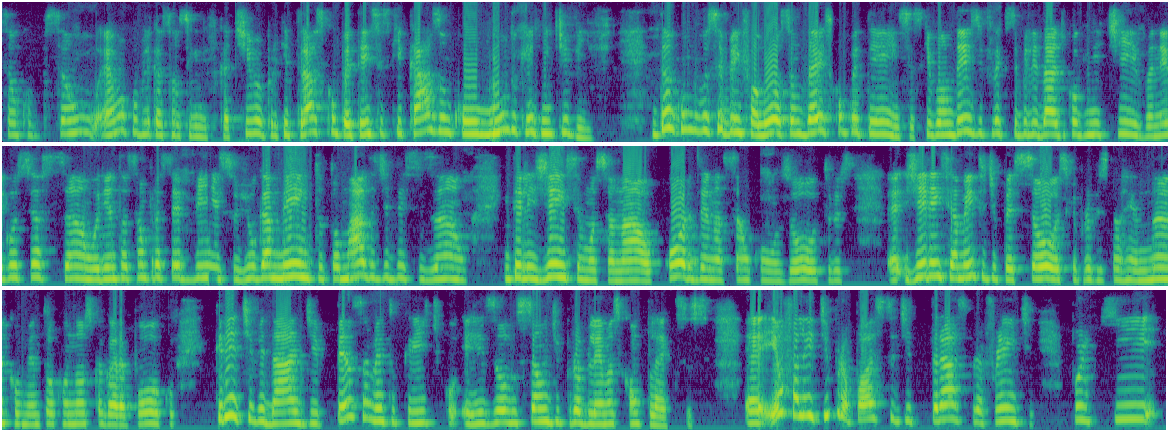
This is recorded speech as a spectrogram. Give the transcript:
São, são, é uma publicação significativa porque traz competências que casam com o mundo que a gente vive. Então, como você bem falou, são 10 competências que vão desde flexibilidade cognitiva, negociação, orientação para serviço, julgamento, tomada de decisão, inteligência emocional, coordenação com os outros, é, gerenciamento de pessoas, que o professor Renan comentou conosco agora há pouco, criatividade, pensamento crítico e resolução de problemas complexos. É, eu falei de propósito de trás para frente, porque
